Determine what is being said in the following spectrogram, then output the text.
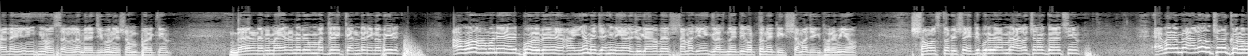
আলাইহি ওয়াসাল্লামের জীবনী সম্পর্কে। দয়ার নবী, মায়ের নবী, উম্মতের কান্ডানি নবীর আগমনের পূর্বে আইয়ামে জাহিনিয়ার যুগে আরবের সামাজিক, রাজনৈতিক, অর্থনৈতিক, সামাজিক, ধর্মীয় সমস্ত বিষয় ইতিপূর্বে আমরা আলোচনা করেছি। এবার আমরা আলোচনা করব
